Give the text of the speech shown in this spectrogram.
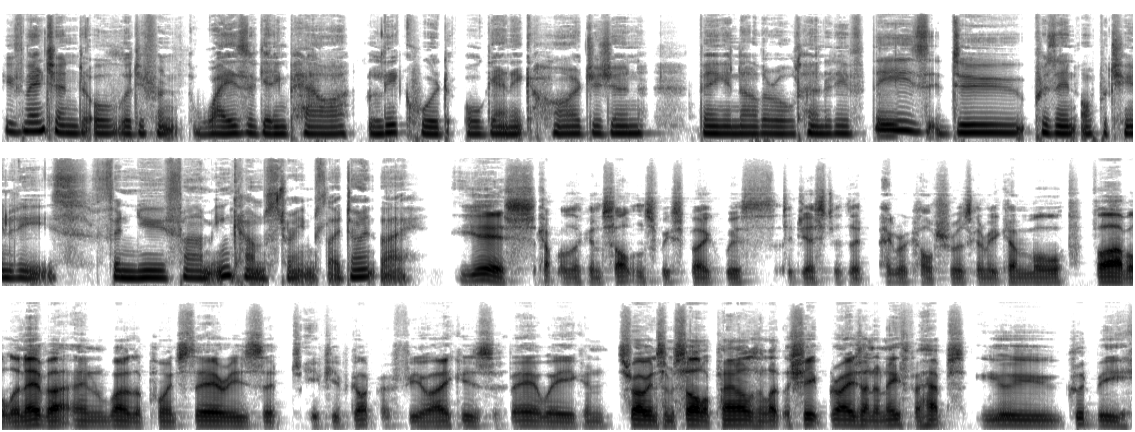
You've mentioned all the different ways of getting power, liquid organic hydrogen being another alternative. These do present opportunities for new farm income streams, though, don't they? Yes, a couple of the consultants we spoke with suggested that agriculture is going to become more viable than ever. And one of the points there is that if you've got a few acres there where you can throw in some solar panels and let the sheep graze underneath, perhaps you could be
